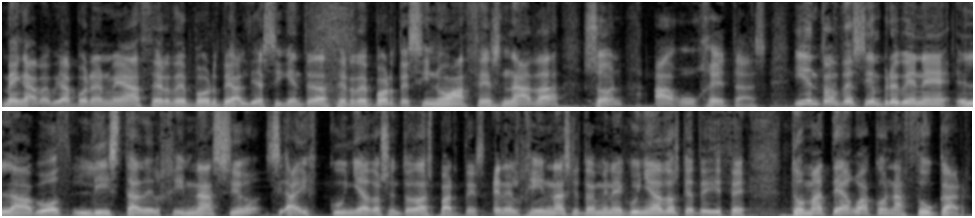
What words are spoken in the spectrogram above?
venga, voy a ponerme a hacer deporte. Al día siguiente de hacer deporte, si no haces nada, son agujetas. Y entonces siempre viene la voz lista del gimnasio. Si Hay cuñados en todas partes. En el gimnasio también hay cuñados que te dice, tómate agua con azúcar.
